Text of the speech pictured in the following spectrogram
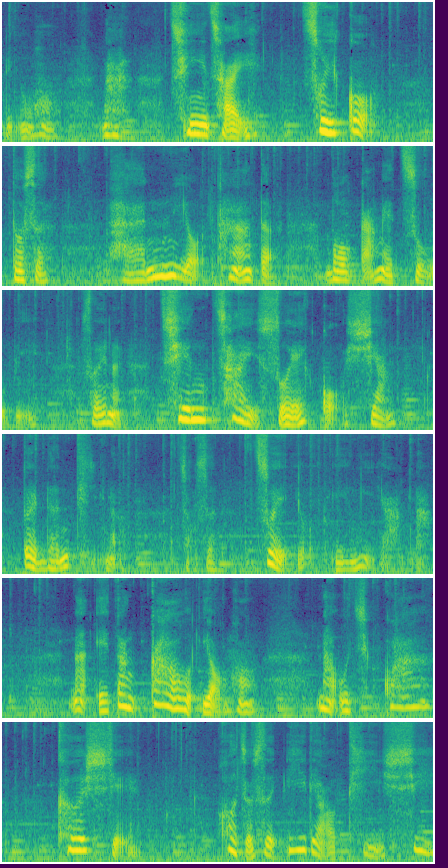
粮哈，那青菜、水果都是很有它的无同的滋味，所以呢，青菜水果香对人体呢总是最有营养啦。那一旦教育吼，那有一寡科学。或者是医疗体系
